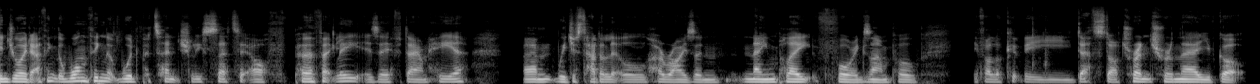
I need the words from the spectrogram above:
enjoyed it. I think the one thing that would potentially set it off perfectly is if down here um, we just had a little Horizon nameplate. For example, if I look at the Death Star trench run there, you've got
